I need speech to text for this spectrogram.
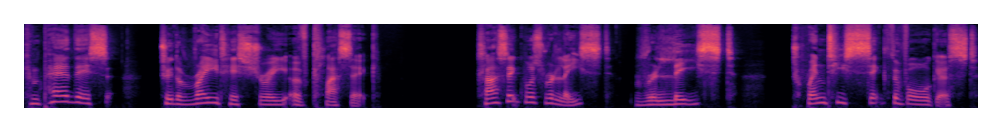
Compare this to the raid history of Classic. Classic was released released 26th of August.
